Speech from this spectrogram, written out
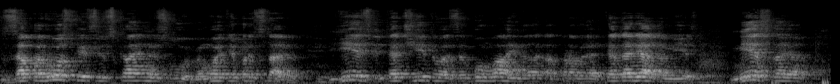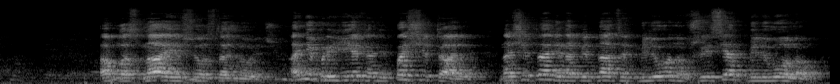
Запорожской фискальной службы. Можете представить, ездить, отчитываться, бумаги отправлять, когда рядом есть местная, областная и все остальное. Они приехали, посчитали, насчитали на 15 миллионов, 60 миллионов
